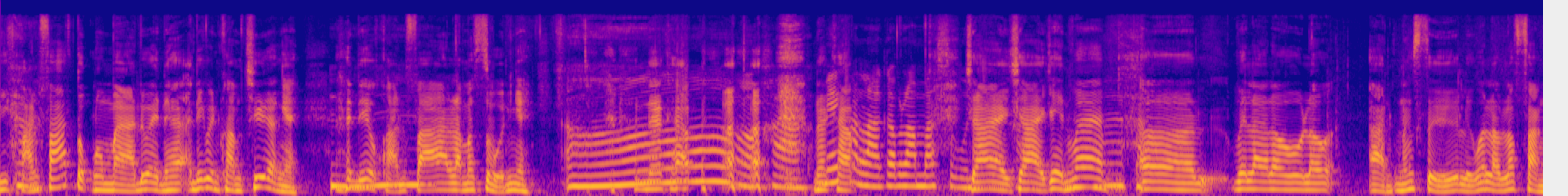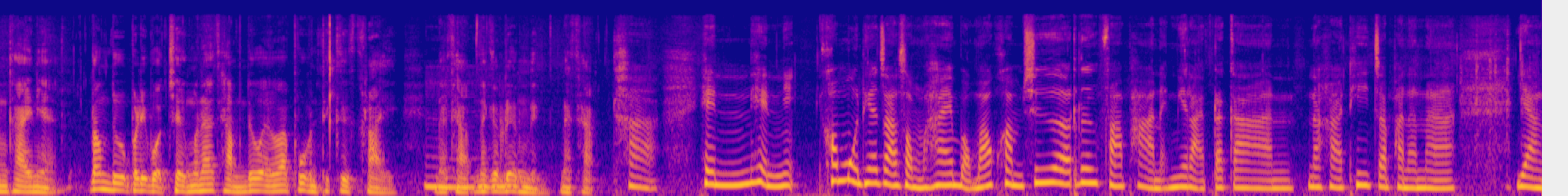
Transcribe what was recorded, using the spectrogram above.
มีขวานฟ้าตกลงมาด้วยนะฮะอันนี้เป็นความเชื่อไงอันนี้ขวานฟ้าลามาสูนไงอ๋อนะครับค่ะนะเมครับฆลากับรามาสูนใช่ใช่จะเห็นว่าเอ่อเวลาเราเรา อ่านหนังสือหรือว่าเรารับฟังใครเนี่ยต้องดูบริบทเชิงวัฒนธรรมด้วยว่าผู้บันทึกคือใครนะครับนั่นก็เรื่องหนึ่งนะครับค่ะ เห็นเห็นข้อมูลที่อาจารย์ส่งมาให้บอกว่าความเชื่อเรื่องฟ้าผ่าเนี่ยมีหลายประการนะคะ ที่จะพรรณนาอย่าง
